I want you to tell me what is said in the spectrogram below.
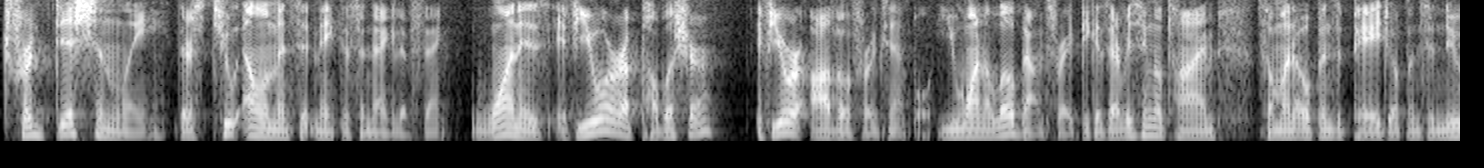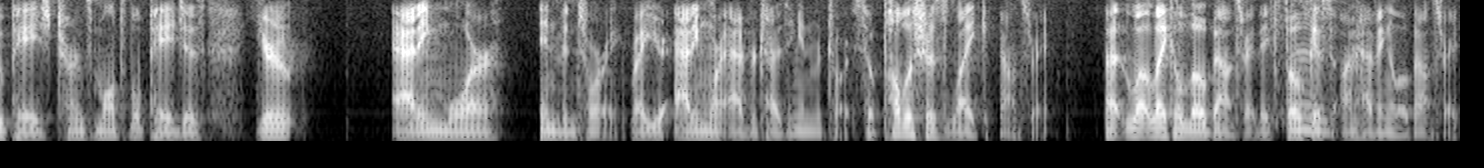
traditionally, there's two elements that make this a negative thing. One is if you are a publisher, if you are Avvo, for example, you want a low bounce rate because every single time someone opens a page, opens a new page, turns multiple pages, you're adding more inventory, right? You're adding more advertising inventory. So publishers like bounce rate, uh, lo- like a low bounce rate. They focus on having a low bounce rate.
